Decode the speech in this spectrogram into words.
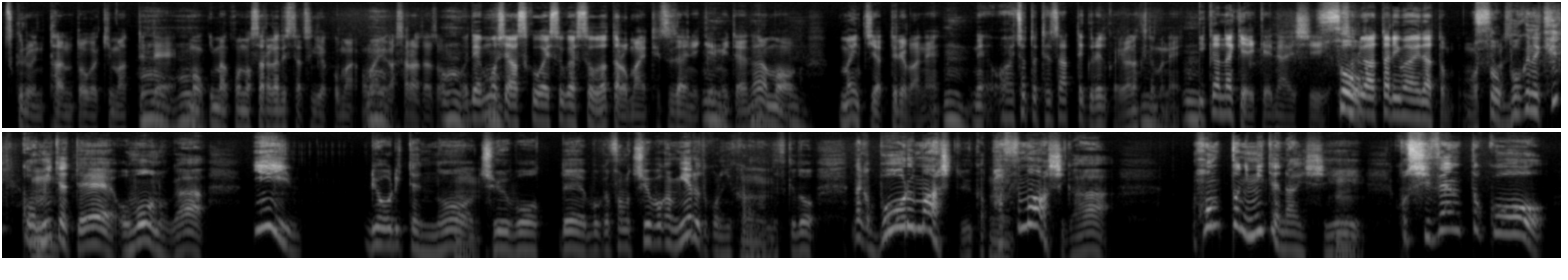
作る担当が決まってて、うんうん。もう今この皿が出てたら次はお前お前が皿だぞ、うん。でもしあそこが忙しそうだったらお前手伝いに行けみたいなのはもう、うん。うん毎日やってればね,、うん。ねおいちょっと手伝ってくれとか言わなくてもね、うん。うん。行かなきゃいけないしそれが当たり前だと思ってます。そう僕ね結構見てて思うのが、いい料理店のうん。厨房って、僕はその厨房が見えるところに行くからなんですけど、なんかボール回しというかうん。パス回しが本当に見てないし、うん。こう自然とこう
